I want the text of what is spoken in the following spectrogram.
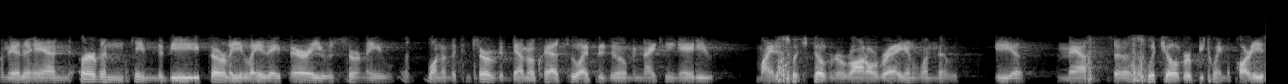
On the other hand, Ervin seemed to be fairly laissez-faire. He was certainly one of the conservative Democrats who I presume in 1980 might have switched over to Ronald Reagan when there was the uh, mass uh, switch over between the parties.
